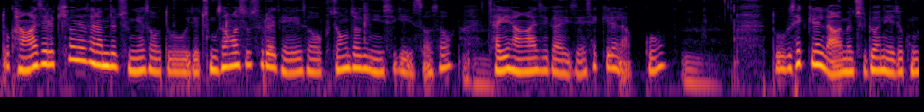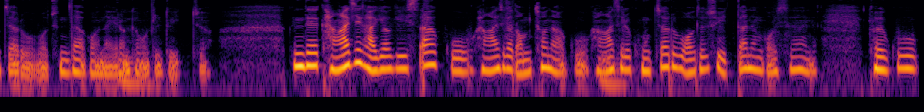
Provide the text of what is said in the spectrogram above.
또 강아지를 키우는 사람들 중에서도 이제 중성화 수술에 대해서 부정적인 인식이 있어서 자기 강아지가 이제 새끼를 낳고 음, 또 새끼를 낳으면 주변에 이제 공짜로 뭐 준다거나 이런 음. 경우들도 있죠. 근데 강아지 가격이 싸고 강아지가 넘쳐나고 강아지를 공짜로 얻을 수 있다는 것은 결국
